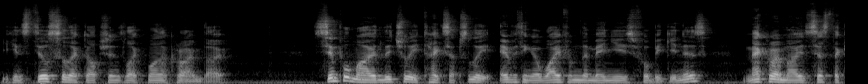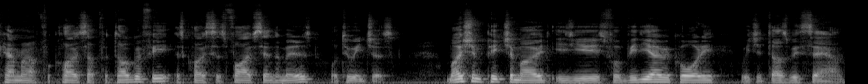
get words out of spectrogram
You can still select options like monochrome though. Simple mode literally takes absolutely everything away from the menus for beginners Macro mode sets the camera for close-up photography as close as 5 centimeters or 2 inches. Motion picture mode is used for video recording, which it does with sound.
